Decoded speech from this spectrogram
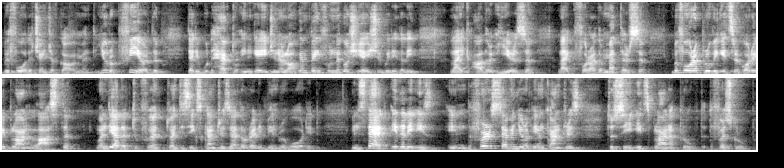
before the change of government. Europe feared that it would have to engage in a long and painful negotiation with Italy, like other years, like for other matters, before approving its recovery plan last, when the other 26 countries had already been rewarded. Instead, Italy is in the first seven European countries to see its plan approved, the first group.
